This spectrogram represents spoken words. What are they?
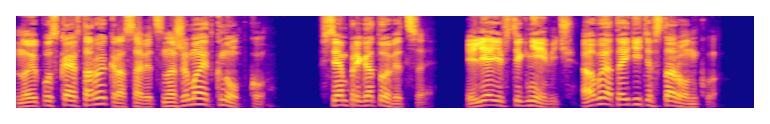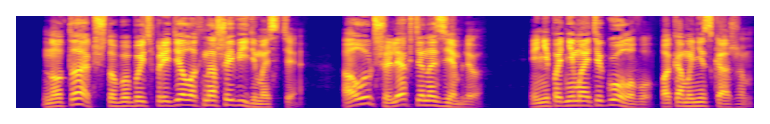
Ну и пускай второй красавец нажимает кнопку. Всем приготовиться. Илья Евстигневич, а вы отойдите в сторонку. Но так, чтобы быть в пределах нашей видимости. А лучше лягте на землю. И не поднимайте голову, пока мы не скажем».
